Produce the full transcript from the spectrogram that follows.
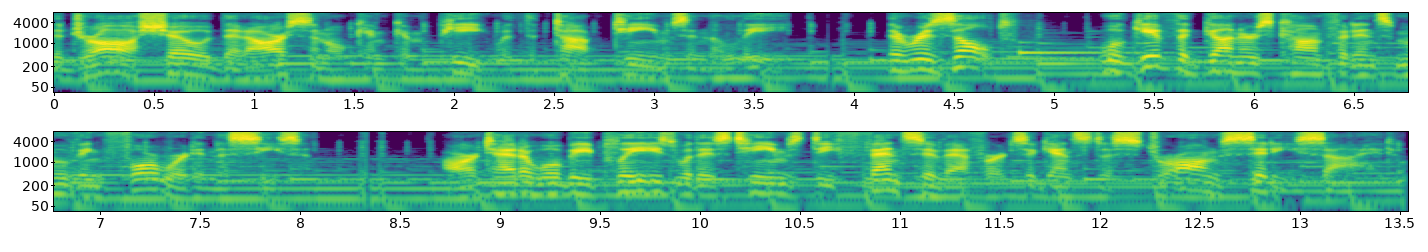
The draw showed that Arsenal can compete with the top teams in the league. The result will give the Gunners confidence moving forward in the season. Arteta will be pleased with his team's defensive efforts against a strong City side.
